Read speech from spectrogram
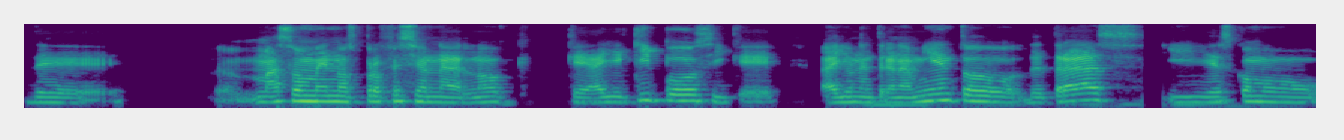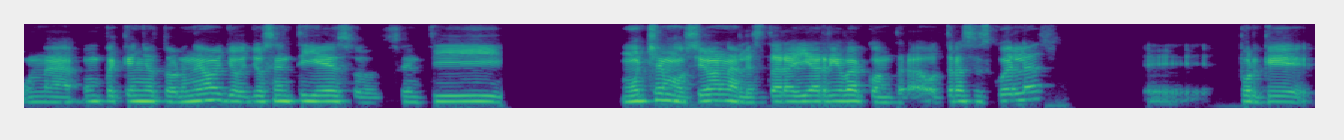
de más o menos profesional, ¿no? Que hay equipos y que hay un entrenamiento detrás y es como una, un pequeño torneo. Yo, yo sentí eso, sentí mucha emoción al estar ahí arriba contra otras escuelas, eh, porque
